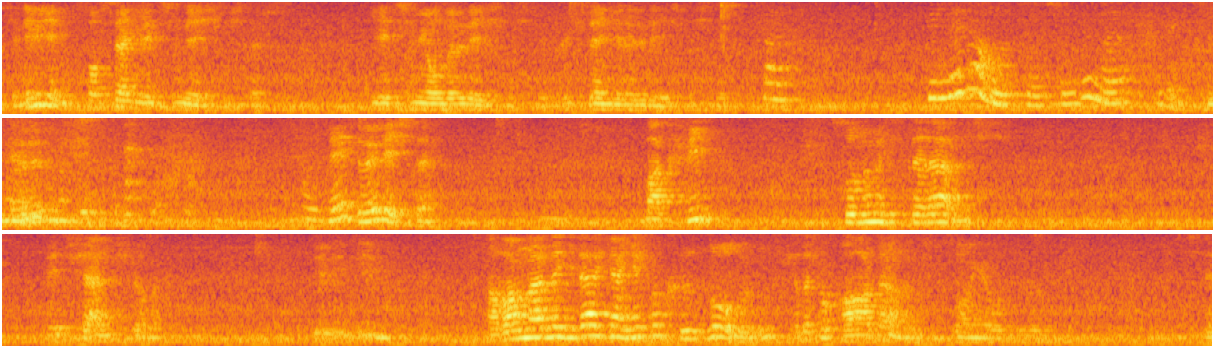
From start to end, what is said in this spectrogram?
İşte ne bileyim sosyal iletişim değişmiştir. İletişim yolları değişmiştir. Güç dengeleri değişmiştir. Filmleri anlatıyorsun değil mi? Neyse öyle işte. Bak fil sonunu hissedermiş ve düşermiş yola. Savanlarda giderken ya çok hızlı olurmuş ya da çok ağırdan alırmış son yolculuğu. İşte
